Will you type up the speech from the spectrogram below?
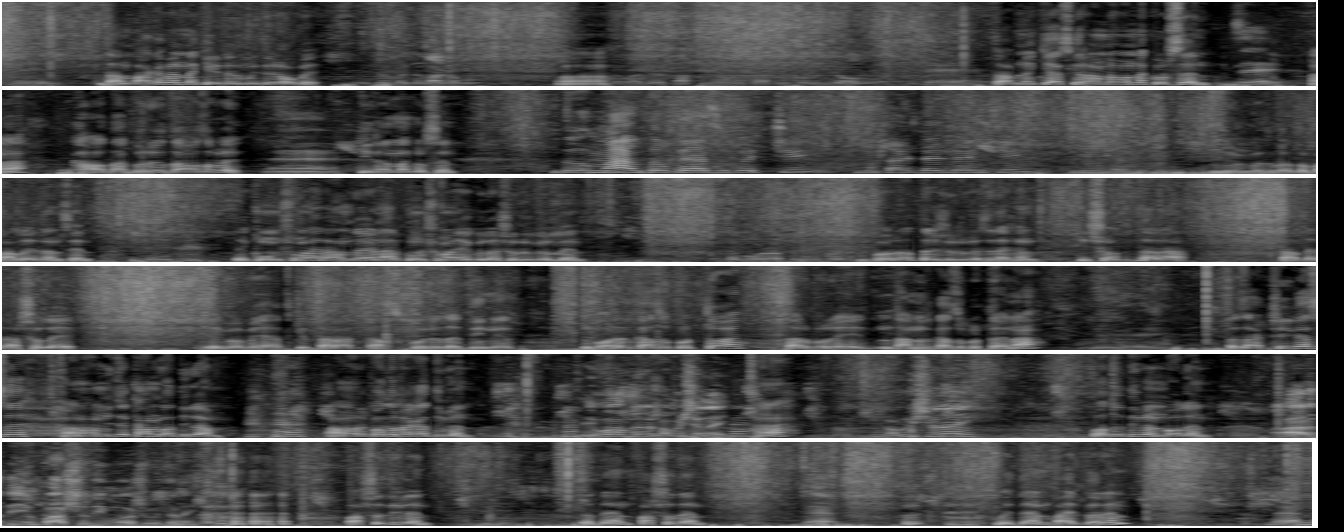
ধান লাগাবেন নাকি এটার মধ্যে হবে? এটার মধ্যে লাগাবো। তো আপনি কি আজকে রান্না বান্না করছেন হ্যাঁ? খাওয়া দাওয়া করে যাওয়া যাবে? হ্যাঁ। কি রান্না করছেন? মাছ দো পেঁয়াজ করছি মশার ডাল রাঁধছি ডিম ভাজি ডিম ভাজবা তো ভালোই রাঁধছেন। এই কোন সময় রাঁধলেন আর কোন সময় এগুলো শুরু করলেন? ভোর রাত্রে শুরু করেছে। দেখেন কৃষক যারা তাদের আসলে এইভাবে আজকে তারা কাজ করে যায়। দিনের ঘরের কাজও করতে হয় তারপরে এই ধানের কাজও করতে হয় না? তো যাক ঠিক আছে। এখন আমি যে কামলা দিলাম আমার কত টাকা দিবেন? সমস্যা নাই। হ্যাঁ? সমস্যা নাই। কত দিবেন বলেন? আর দিব পাঁচশো দিব অসুবিধা নাই। পাঁচশো দিবেন? তো দেন পাঁচশো দেন। নেন ওই দেন বাইর করেন। নেন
